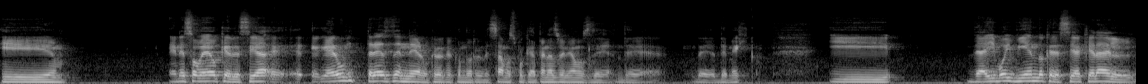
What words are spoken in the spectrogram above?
Y en eso veo que decía, eh, eh, era un 3 de enero creo que cuando regresamos, porque apenas veníamos de, de- de- de México. Y de ahí voy viendo que decía que era el,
